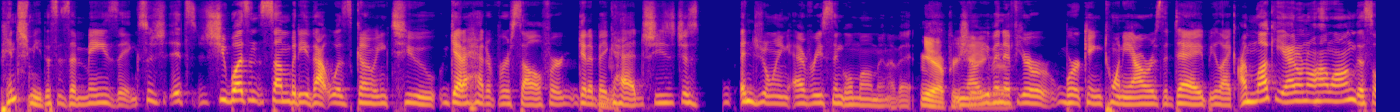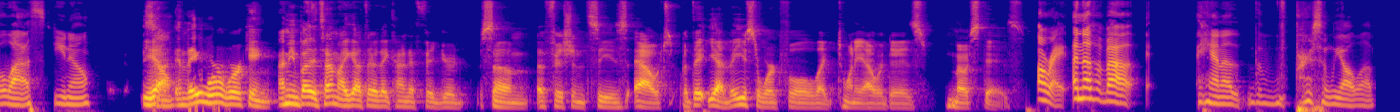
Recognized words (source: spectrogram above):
pinch me. This is amazing. So it's she wasn't somebody that was going to get ahead of herself or get a big Mhm. head. She's just enjoying every single moment of it. Yeah, You appreciate know, even that. if you're working 20 hours a day, be like, I'm lucky. I don't know how long this will last, you know? Yeah, So- and they were working. I mean, by the time I got there, they kind of figured some efficiencies out. But they, yeah, they used to work full like twenty-hour days most days. All right. Enough about Hannah, the person we all love.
